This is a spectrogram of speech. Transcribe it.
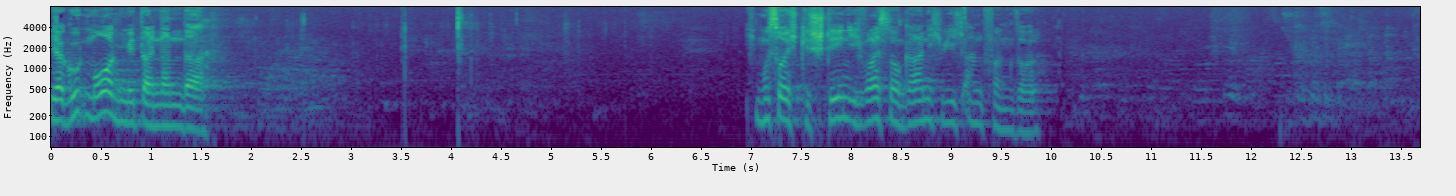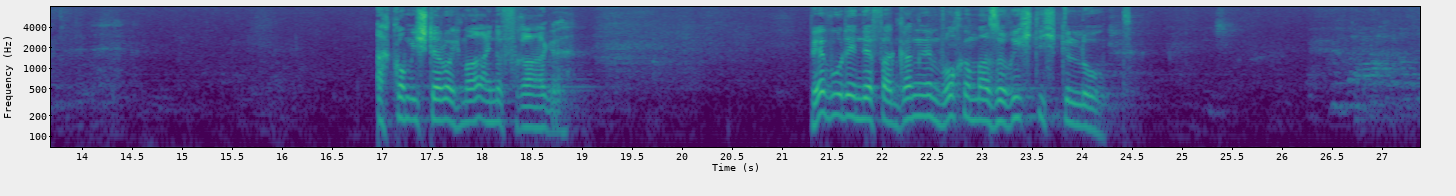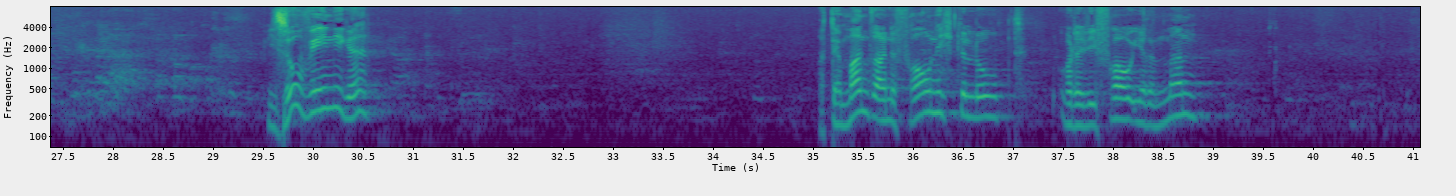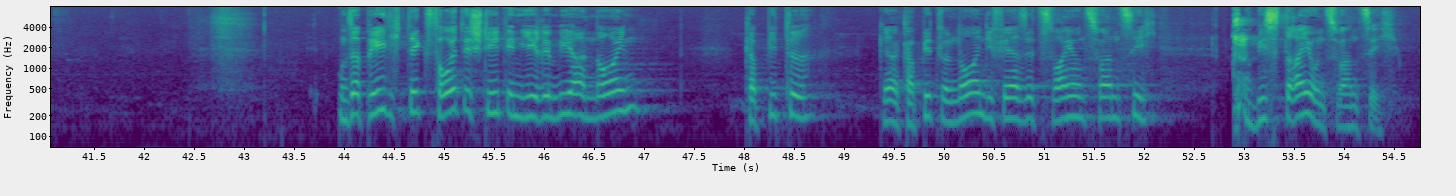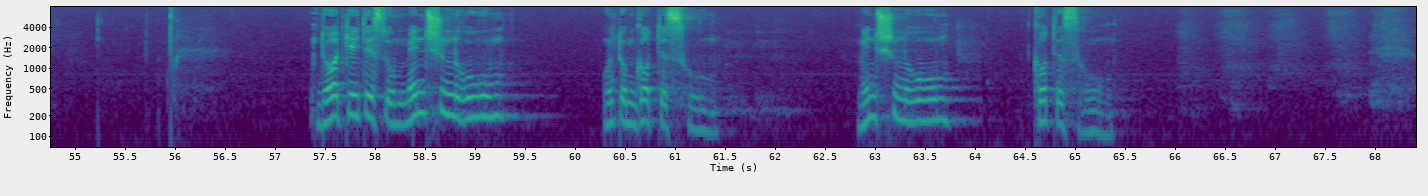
Ja, guten Morgen miteinander. Ich muss euch gestehen, ich weiß noch gar nicht, wie ich anfangen soll. Ach komm, ich stelle euch mal eine Frage. Wer wurde in der vergangenen Woche mal so richtig gelobt? Wieso wenige? Hat der Mann seine Frau nicht gelobt oder die Frau ihren Mann? Unser Predigtext heute steht in Jeremia 9, Kapitel, ja, Kapitel 9, die Verse 22 bis 23. Dort geht es um Menschenruhm und um Gottes Ruhm. Menschenruhm, Gottes Ruhm.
